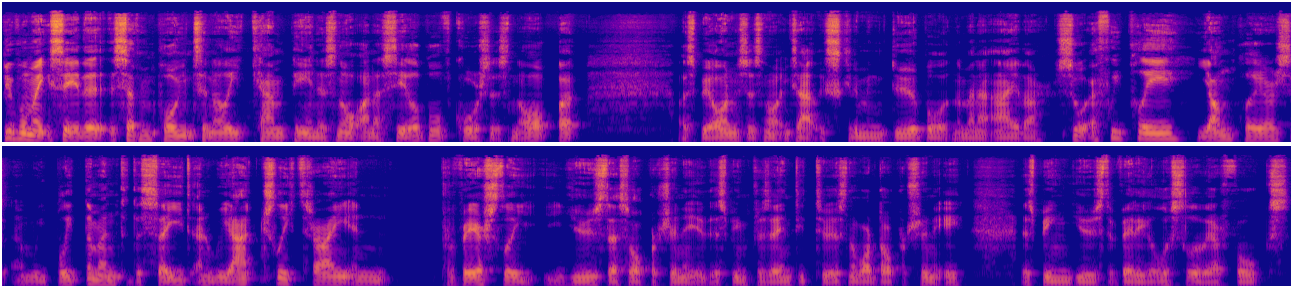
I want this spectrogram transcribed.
people might say that seven points in a league campaign is not unassailable. Of course, it's not, but let's be honest, it's not exactly screaming doable at the minute either. So if we play young players and we bleed them into the side and we actually try and perversely use this opportunity that's been presented to us, and the word opportunity is being used very loosely there, folks,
